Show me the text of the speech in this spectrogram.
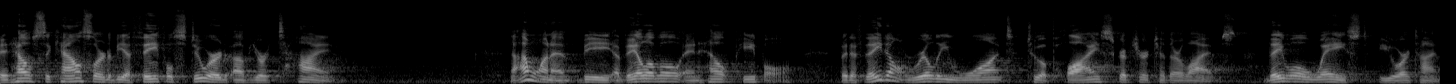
It helps the counselor to be a faithful steward of your time. Now, I want to be available and help people, but if they don't really want to apply Scripture to their lives, they will waste your time.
